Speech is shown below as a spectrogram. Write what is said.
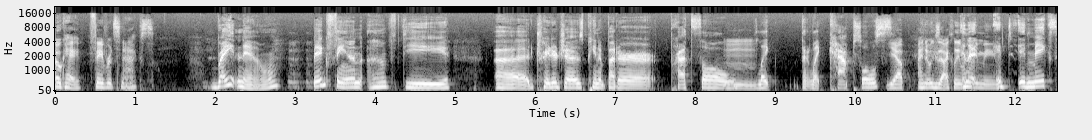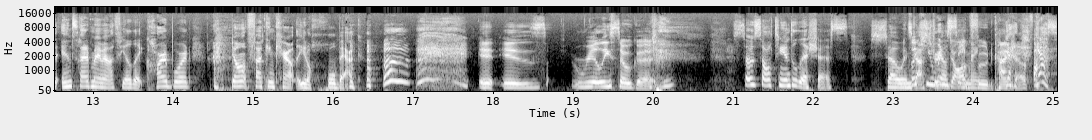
okay favorite snacks Right now, big fan of the uh, Trader Joe's peanut butter pretzel like they're like capsules. Yep, I know exactly what And it, you mean. it, it makes the inside of my mouth feel like cardboard. I don't fucking care. I'll eat a whole bag. it is really so good. so salty and delicious. So It's like industrial human dog seeming. food, kind Yeah, of. Yes,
